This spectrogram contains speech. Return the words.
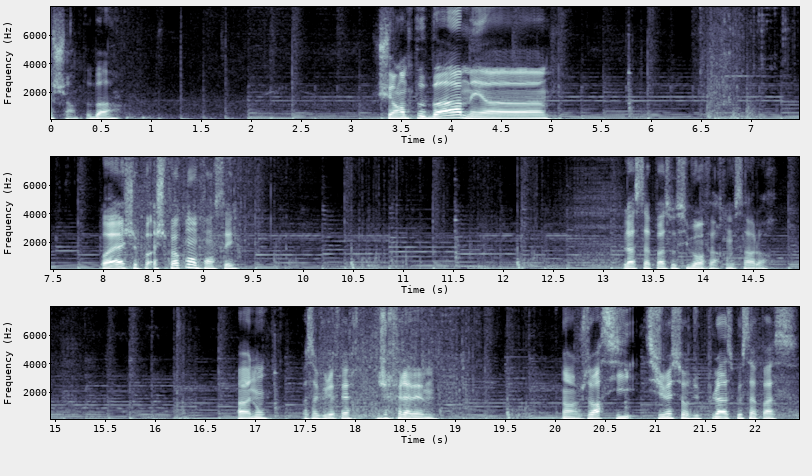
je suis un peu bas. Je suis un peu bas, mais euh... Ouais, je sais pas, je sais pas quoi en penser. Là, ça passe aussi, bon, on va faire comme ça alors. Ah non, pas ça que je voulais faire. J'ai refait la même. Non, je veux voir si, si je mets sur du plat, est-ce que ça passe.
